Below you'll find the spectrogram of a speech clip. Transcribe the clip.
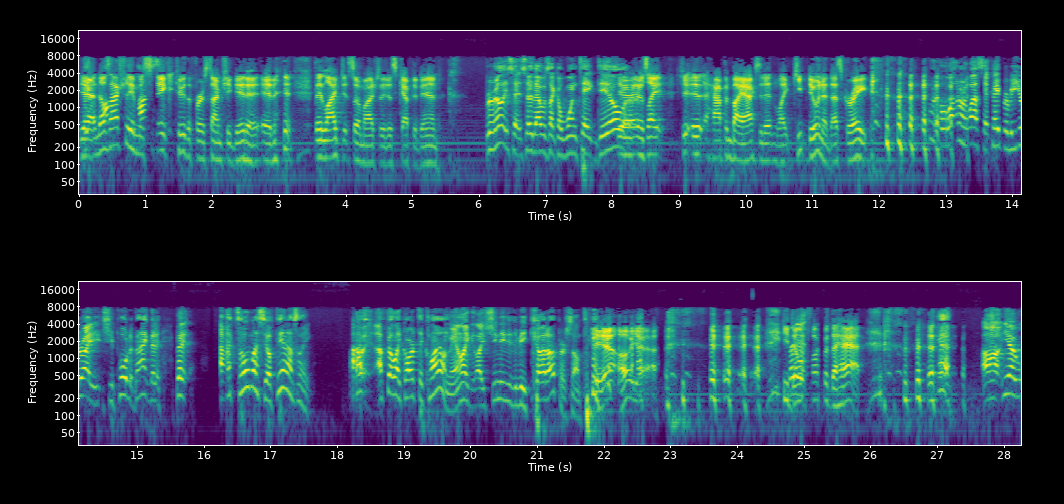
Yeah, and that was actually a mistake too the first time she did it, and they liked it so much they just kept it in. Really? So, so that was like a one take deal? Yeah, or- it was like it happened by accident, and like keep doing it. That's great. I don't know, I don't know why I said paper, but you're right. She pulled it back, but but I told myself then I was like, I, I felt like Art the Clown, man. Like like she needed to be cut up or something. yeah. Oh yeah. you But don't it- fuck with the hat. yeah. Uh, yeah,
